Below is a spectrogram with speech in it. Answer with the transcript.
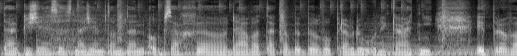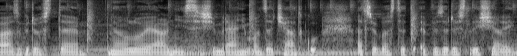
takže se snažím tam ten obsah eh, dávat tak, aby byl opravdu unikátní i pro vás, kdo jste eh, lojální s šimráním od začátku a třeba jste ty epizody slyšeli,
